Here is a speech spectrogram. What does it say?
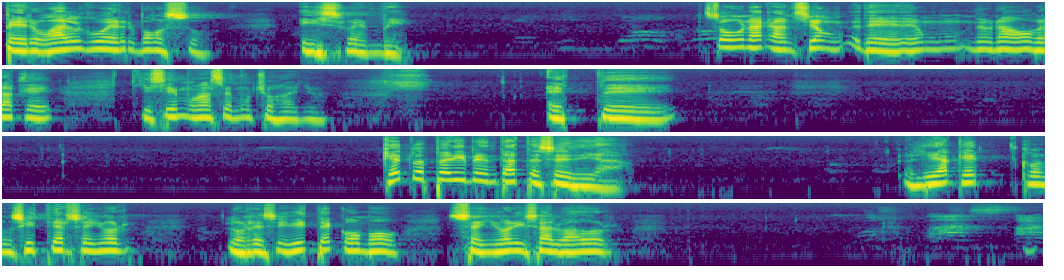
pero algo hermoso hizo en mí es una canción de, una obra que hicimos hace muchos años. Este, ¿Qué tú experimentaste ese día? El día que conociste al Señor, lo recibiste como Señor y Salvador. Paz.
